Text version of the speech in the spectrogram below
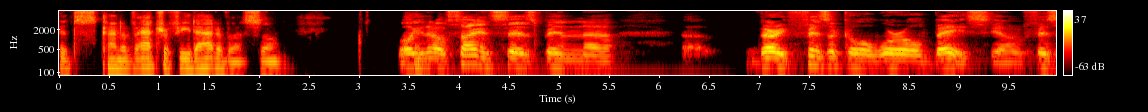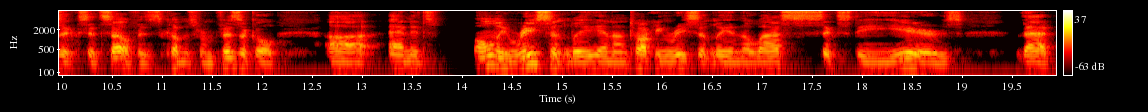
it's kind of atrophied out of us. So, well, you know, science has been uh, very physical world base. You know, physics itself is comes from physical, uh, and it's only recently, and I'm talking recently in the last sixty years, that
